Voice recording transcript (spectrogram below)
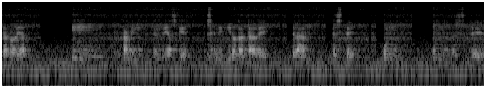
te rodean y también tendrías que escribir o tratar de, de dar este, un, un, este,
